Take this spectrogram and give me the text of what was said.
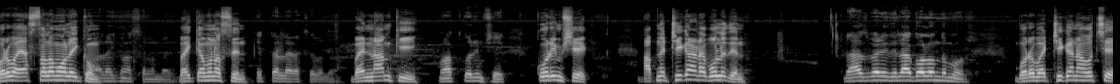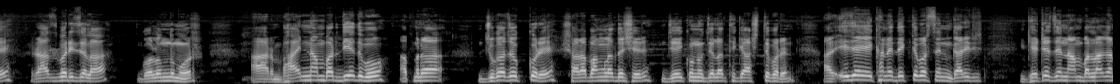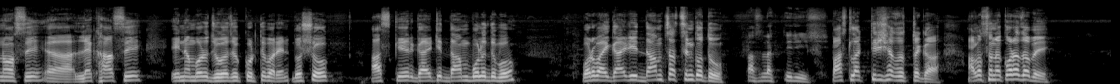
বড় ভাই আসসালামু আলাইকুম। ওয়ালাইকুম আসসালাম ভাই। ভাই কেমন আছেন? এই আল্লাহ রাখছে ভালো। ভাইয়ের নাম কি? করিম শেখ। করিম শেখ। আপনার ঠিকানাটা বলে দেন। রাজবাড়ি জেলা গলন্দমোর বড় ভাইয়ের ঠিকানা হচ্ছে রাজবাড়ী জেলা গলন্দমোর আর ভাইয়ের নাম্বার দিয়ে দেবো আপনারা যোগাযোগ করে সারা বাংলাদেশের যে কোনো জেলা থেকে আসতে পারেন। আর এই যে এখানে দেখতে পাচ্ছেন গাড়ির ঘেটে যে নাম্বার লাগানো আছে লেখা আছে এই নাম্বারে যোগাযোগ করতে পারেন। দর্শক আজকের গাড়িটির দাম বলে দেবো। বড় ভাই গাড়িটির দাম চাচ্ছেন কত? পাঁচ লাখ তিরিশ। পাঁচ লাখ তিরিশ হাজার টাকা। আলোচনা করা যাবে?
